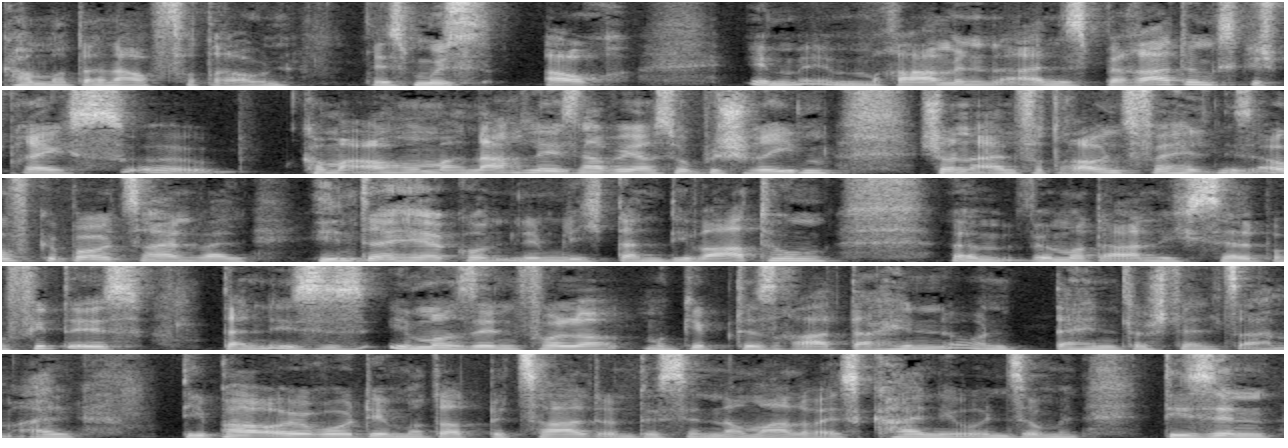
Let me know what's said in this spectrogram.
kann man dann auch vertrauen. Das muss auch im, im Rahmen eines Beratungsgesprächs äh, kann man auch nochmal nachlesen, habe ich ja so beschrieben, schon ein Vertrauensverhältnis aufgebaut sein, weil hinterher kommt nämlich dann die Wartung. Ähm, wenn man da nicht selber fit ist, dann ist es immer sinnvoller, man gibt das Rad dahin und der Händler stellt es einem ein. Die paar Euro, die man dort bezahlt, und das sind normalerweise keine Unsummen, die sind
